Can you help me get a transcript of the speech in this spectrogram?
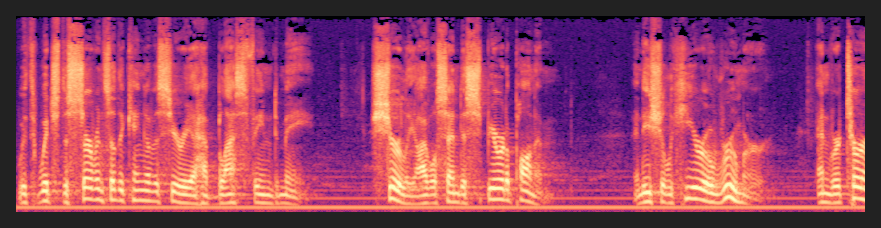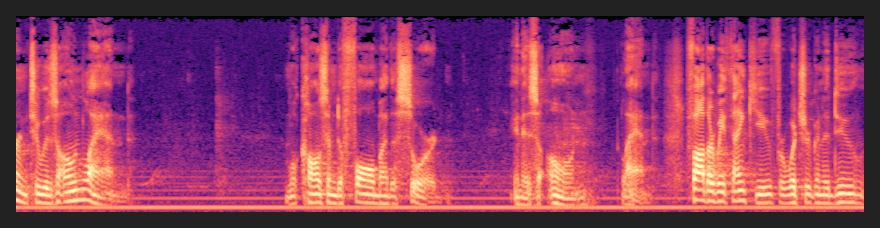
with which the servants of the king of Assyria have blasphemed me. Surely I will send a spirit upon him, and he shall hear a rumor and return to his own land, and will cause him to fall by the sword in his own land. Father, we thank you for what you're going to do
